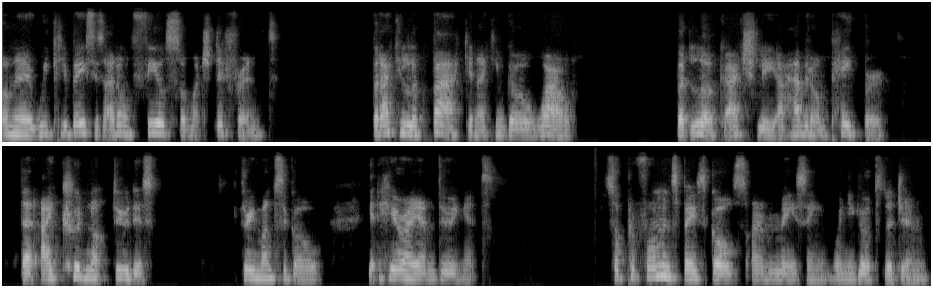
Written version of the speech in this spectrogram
on a weekly basis i don't feel so much different. But i can look back and i can go wow. But look actually i have it on paper that i could not do this 3 months ago yet here i am doing it. So performance based goals are amazing when you go to the gym.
